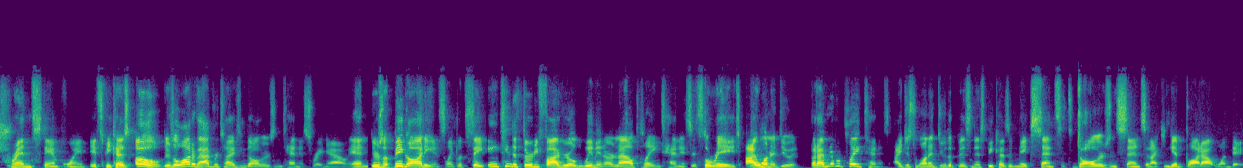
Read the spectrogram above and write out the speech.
trend standpoint, it's because, oh, there's a lot of advertising dollars in tennis right now. And there's a big audience. Like, let's say 18 to 35 year old women are now playing tennis. It's the rage. I want to do it, but I've never played tennis. I just want to do the business because it makes sense. It's dollars and cents, and I can get bought out one day.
